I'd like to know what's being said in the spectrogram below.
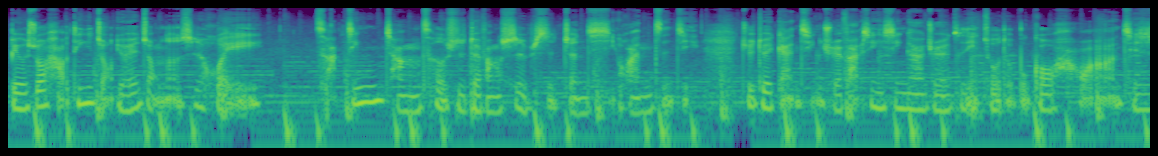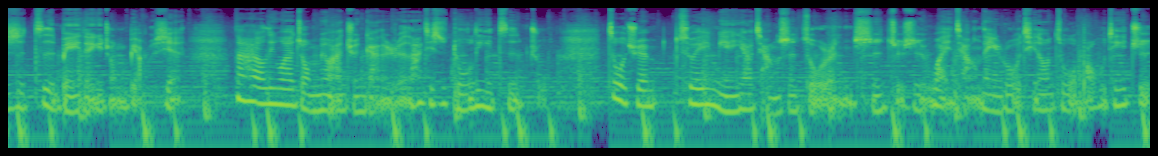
比如说，好，听一种有一种呢是会常经常测试对方是不是真喜欢自己，就对感情缺乏信心啊，觉得自己做的不够好啊，其实是自卑的一种表现。那还有另外一种没有安全感的人，他其实独立自主，自我催催眠要强势做人，实质是外强内弱，启动自我保护机制，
